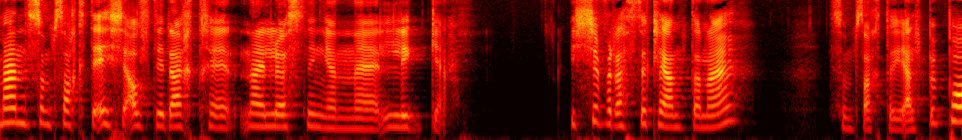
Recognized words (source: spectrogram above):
Men som sagt, det er ikke alltid der nei, løsningen eh, ligger. Ikke for disse klientene. Som sagt, å hjelpe på,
